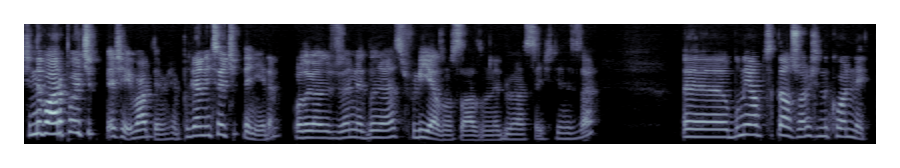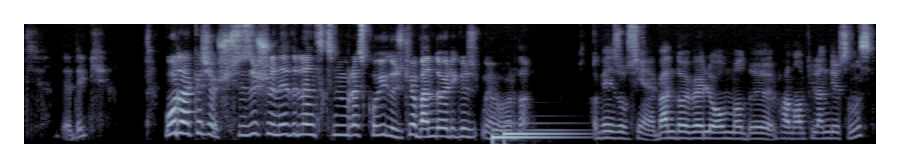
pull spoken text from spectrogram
Şimdi Warp'ı açıp e, şey Warp demişim. Planet'i açıp deneyelim. Burada gördüğünüz üzere Netherlands Free yazması lazım Netherlands seçtiğinizde. Ee, bunu yaptıktan sonra şimdi Connect dedik. Bu arada arkadaşlar şu, size şu Netherlands kısmı biraz koyu gözüküyor. Bende öyle gözükmüyor bu arada. Haberiniz olsun yani. Ben de böyle olmadığı falan filan diyorsanız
